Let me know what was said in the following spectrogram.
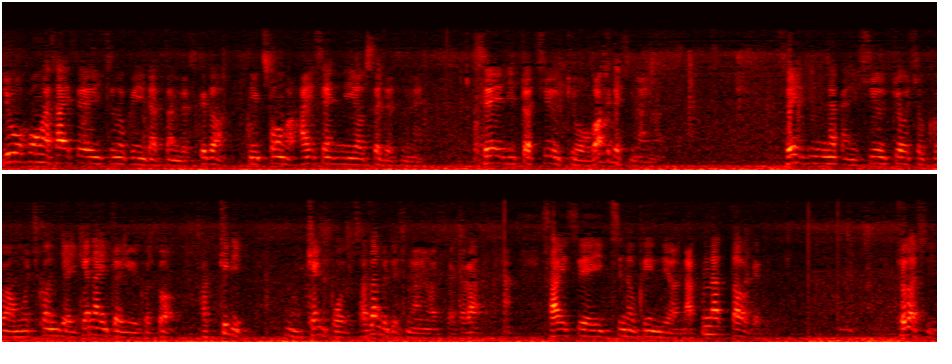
両方が再生一の国だったんですけど日本は敗戦によってですね政治と宗教を分けてしまいます政治の中に宗教色は持ち込んじゃいけないということをはっきり憲法で定めてしまいましたから再生一致の国ではなくなったわけです。ただし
